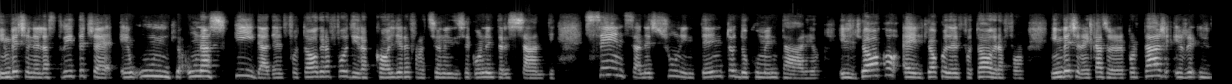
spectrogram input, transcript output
Invece nella street c'è un, una sfida del fotografo di raccogliere frazioni di secondo interessanti, senza nessun intento documentario. Il gioco è il gioco del fotografo. Invece nel caso del reportage il, il,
